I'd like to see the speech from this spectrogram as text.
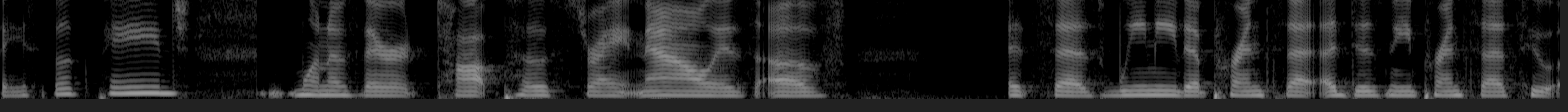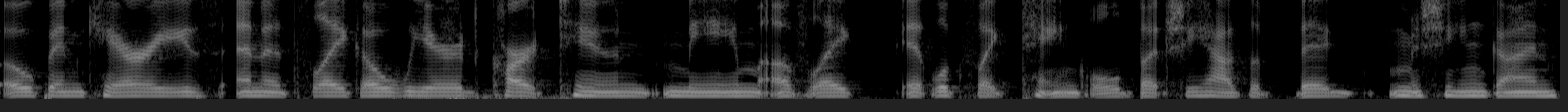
Facebook page, one of their top posts right now is of it says we need a princess a disney princess who open carries and it's like a weird cartoon meme of like it looks like tangled but she has a big machine gun.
